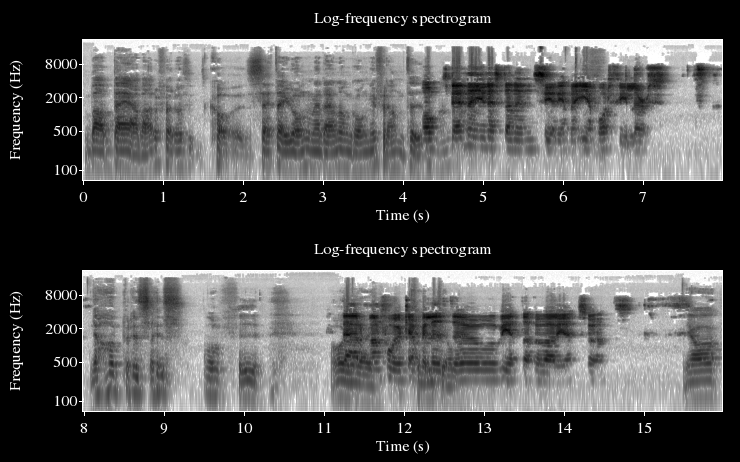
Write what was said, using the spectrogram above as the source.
bara bävar för att sätta igång med den någon gång i framtiden. Och den är ju nästan en serie med enbart fillers. Ja, precis. Åh, oh, fy. Oj, Där oj, man får ju kanske lite att veta för varje. Så. Ja,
